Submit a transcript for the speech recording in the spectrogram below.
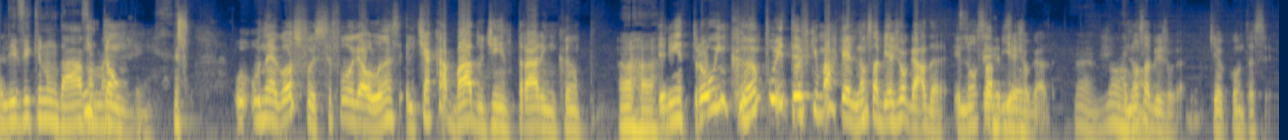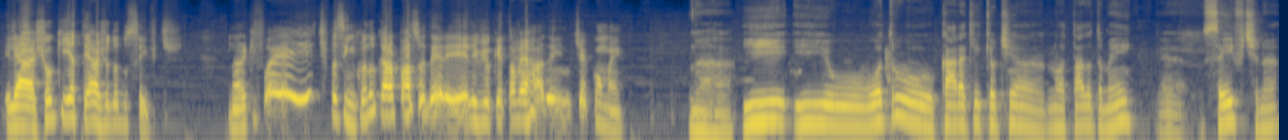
ali, vi que não dava, Então. mas enfim. O, o negócio foi, se você for olhar o lance, ele tinha acabado de entrar em campo. Ele entrou em campo e teve que marcar. Ele não sabia a jogada. Ele não Se sabia a perdeu. jogada. É, Ele não sabia a jogada. O que ia acontecer. Ele achou que ia ter a ajuda do safety. Na hora que foi aí, tipo assim, quando o cara passou dele, ele viu que ele tava errado e não tinha como aí. Aham. E, e o outro cara aqui que eu tinha notado também, é, safety, né?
